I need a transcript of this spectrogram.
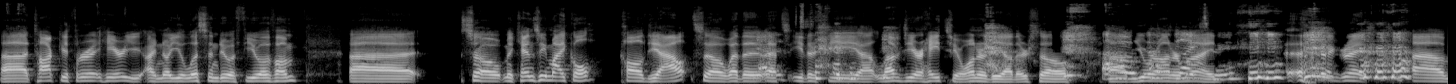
Uh, talk you through it here. You, I know you listened to a few of them. Uh, so Mackenzie Michael called you out. So whether yes. that's either she uh, loves you or hates you, one or the other. So um, you were on her mind. Great. Um,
